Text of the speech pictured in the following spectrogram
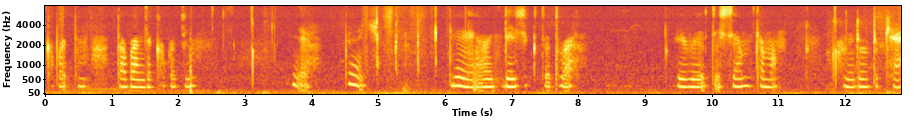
kapattım. Da ben de kapatayım. Ya ben hiç değişik tadı var. Evet desem tamam. Kandırdık he.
